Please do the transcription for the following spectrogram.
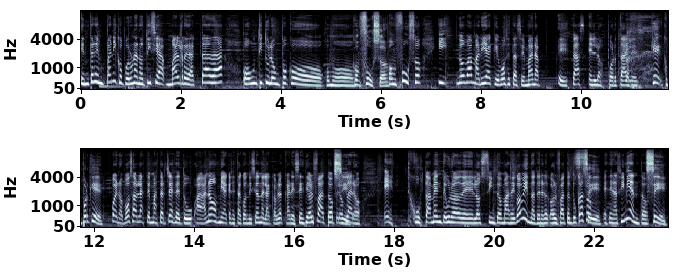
entrar en pánico por una noticia mal redactada o un título un poco como Confuso. confuso. Y no va, María, que vos esta semana eh, estás en los portales. ¿Qué? ¿Por qué? Bueno, vos hablaste en Masterchef de tu anosmia, que es esta condición de la que careces de olfato, pero Sí. claro, es justamente uno de los síntomas de COVID, no tener olfato en tu caso, Sí. es de nacimiento. Sí.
